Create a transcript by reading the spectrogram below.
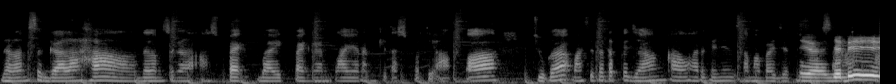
dalam segala hal, dalam segala aspek, baik pengen pelayanan kita seperti apa, juga masih tetap kejangkau harganya sama budgetnya. Ya, jadi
